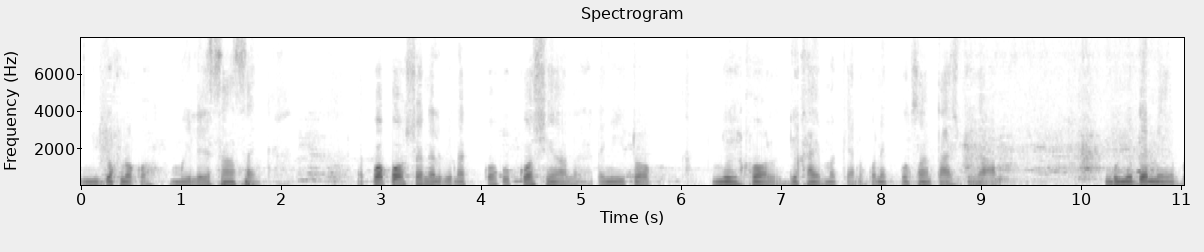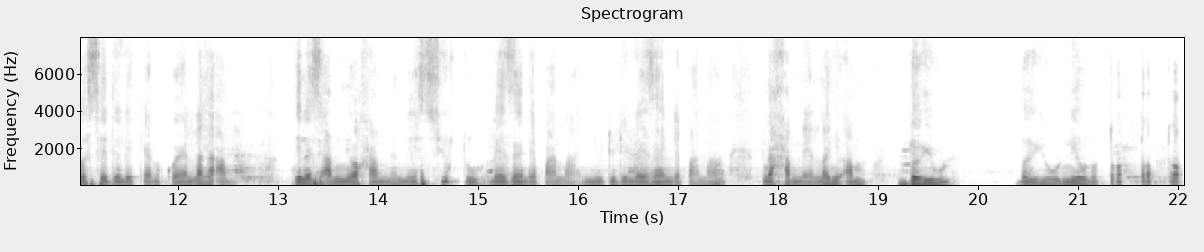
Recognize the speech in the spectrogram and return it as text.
ñu jox la ko muy les cent cinq. Proportionnel bi nag kooku quotient la dañuy toog ñuy xool di xayma kenn ku pourcentage bi nga am. Bu ñu demee ba séddale kenn la nga am dina si mais surtout les indépendants les indépendants nga xam ne la ñu am bëriwul bëriwul néew na trop trop trop.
